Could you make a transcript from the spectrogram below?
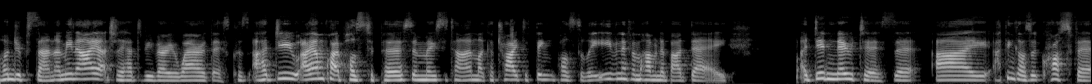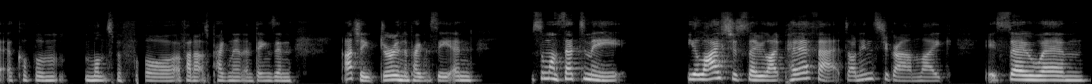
100%. I mean, I actually had to be very aware of this because I do, I am quite a positive person most of the time. Like I try to think positively, even if I'm having a bad day. I did notice that I, I think I was at CrossFit a couple months before I found out I was pregnant and things. And actually during the pregnancy, and someone said to me, your life's just so like perfect on Instagram. Like it's so, um,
